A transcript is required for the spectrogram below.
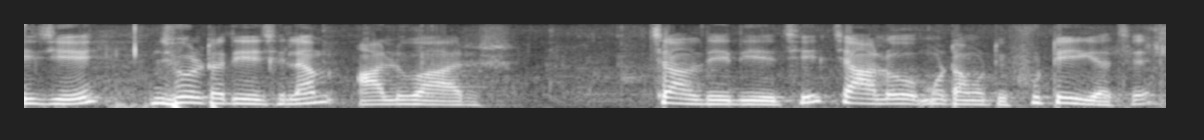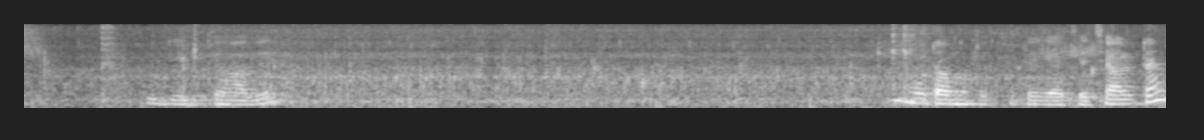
এই যে ঝোলটা দিয়েছিলাম, আলু আর চাল দিয়ে দিয়েছি। চালও মোটামুটি ফুটেই গেছে। দেখতে হবে। মোটামুটি ফুটে গেছে চালটা।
